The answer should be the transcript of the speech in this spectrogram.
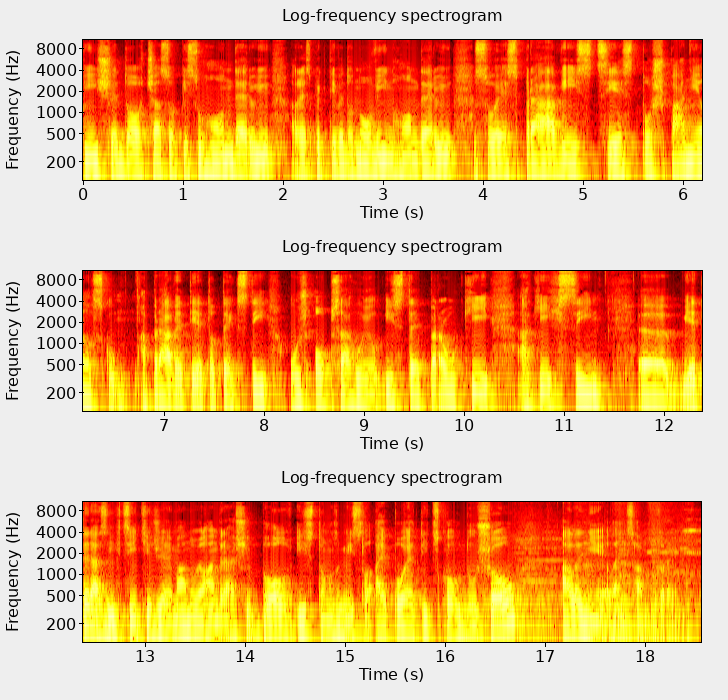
píše do časopisu Honderu, respektíve do novín Honderu, svoje správy z ciest po Španielsku. A práve tieto texty už obsahujú isté prvky akýchsi. E, je teda z nich cítiť, že Manuel Andráši bol v istom zmysle aj poetickou dušou, ale nie len samozrejme.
